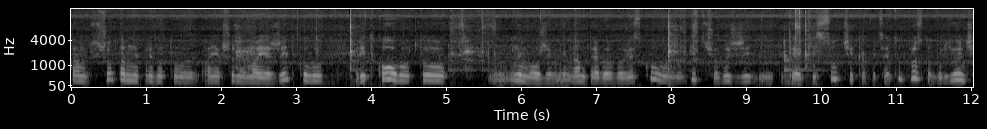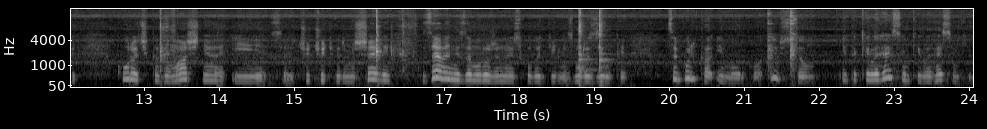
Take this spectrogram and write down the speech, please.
там, щоб там не приготував. А якщо немає жидкого, рідкого, то не можемо. Нам треба обов'язково в обід чогось жи- таке, якийсь супчик або це. Тут просто бульйончик курочка домашня і це чуть-чуть вермішелі, зелені замороженої з холодильні, з морозилки, цибулька і морква. І все. І такий легесенький, легесенький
